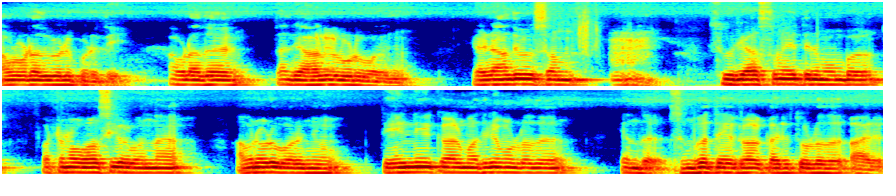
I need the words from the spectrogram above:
അവളോട് അത് വെളിപ്പെടുത്തി. അവളത് തന്റെ ആളുകളോട് പറഞ്ഞു. ഏഴാം ദിവസം സൂര്യാസ്തമയത്തിന് മുമ്പ് പട്ടണവാസികൾ വന്ന് അവനോട് പറഞ്ഞു തേനേക്കാൾ മധുരമുള്ളത് എന്ത്? സിംഹത്തേക്കാൾ കരുത്തുള്ളത് ആര്?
